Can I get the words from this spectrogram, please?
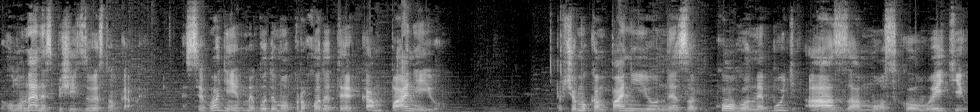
головне не спішіть з висновками. Сьогодні ми будемо проходити кампанію. Причому кампанію не за кого-небудь, а за московитів.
